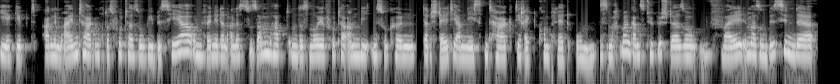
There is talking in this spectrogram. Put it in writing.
Ihr gebt an dem einen Tag noch das Futter so wie bisher und wenn ihr dann alles zusammen habt, um das neue Futter anbieten zu können, dann stellt ihr am nächsten Tag direkt komplett um. Das macht man ganz typisch da so, weil immer so ein bisschen der,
